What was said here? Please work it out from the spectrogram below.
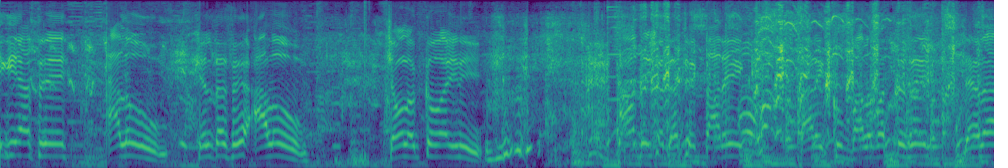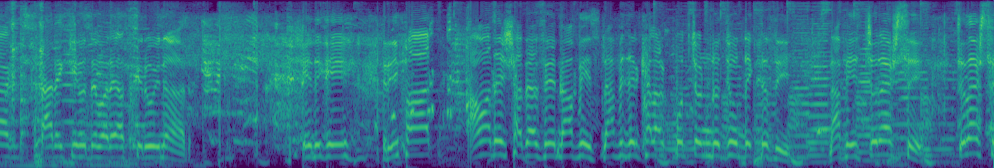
এগিয়ে আছে আলম, খেলতেছে আলম। চমলক্ষ বাহিনী। আমাদের সাথে আছে তারেক। তারেক খুব ভালো পারতেছে। দেখা যাক তারেক কি হতে পারে আজকের উইনার এদিকে রিফাত, আমাদের সাথে আছে নাফিস। নাফিসের খেলার প্রচণ্ড জোর দেখতেছি। নাফিস চলে আসছে। চলে আসছে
